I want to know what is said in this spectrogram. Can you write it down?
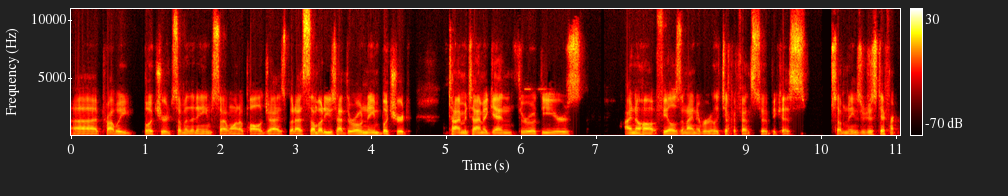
uh, probably butchered some of the names. So I want to apologize. But as somebody who's had their own name butchered time and time again throughout the years, I know how it feels, and I never really took offense to it because some names are just different.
